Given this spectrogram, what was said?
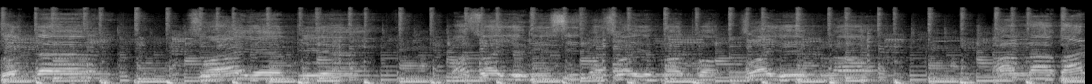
Docteur, soyez bien, pas soyez pas soyez pas soyez blanc. Allah balinda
